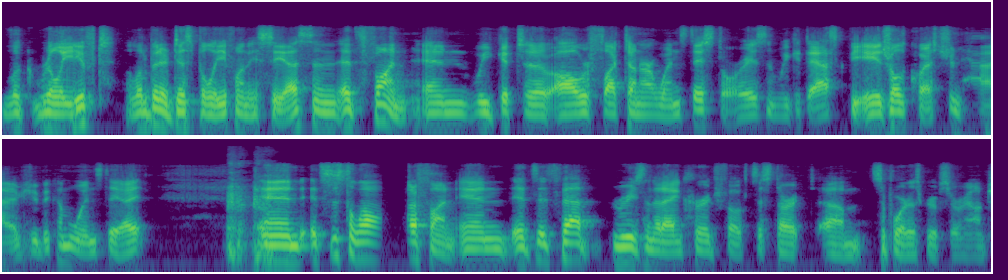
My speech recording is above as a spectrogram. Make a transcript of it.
look relieved, a little bit of disbelief when they see us, and it's fun. And we get to all reflect on our Wednesday stories, and we get to ask the age-old question: How did you become a Wednesdayite? and it's just a lot of fun, and it's it's that reason that I encourage folks to start um, supporters groups around.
